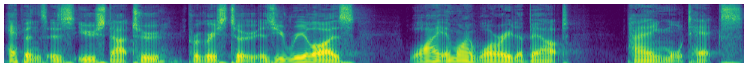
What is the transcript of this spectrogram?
happens is you start to progress too, is you realize why am I worried about paying more tax?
